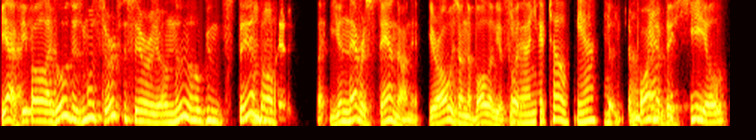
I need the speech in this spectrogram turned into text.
Yeah, people are like, oh, there's more surface area. Oh, no, I can stand mm-hmm. on it. You never stand on it. You're always on the ball of your foot. You're on your toe. Yeah. The, the point of the heel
